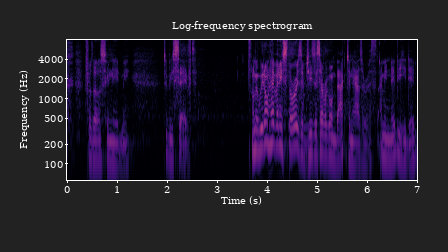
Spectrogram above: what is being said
for those who need me to be saved. I mean, we don't have any stories of Jesus ever going back to Nazareth. I mean, maybe he did.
